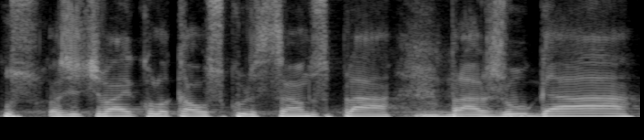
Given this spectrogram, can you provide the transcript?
os- a gente vai colocar os cursandos pra, Uhum. pra julgar,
